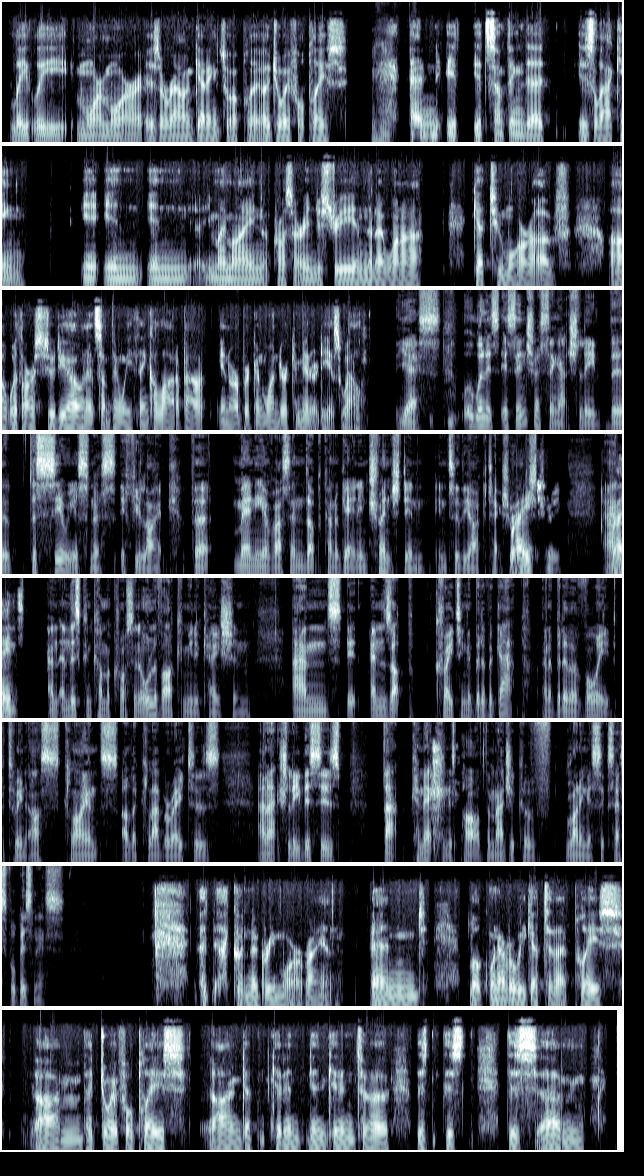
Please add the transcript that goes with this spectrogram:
lately more and more is around getting to a play, a joyful place. Mm-hmm. And it it's something that is lacking in, in in my mind across our industry and that I want to get to more of uh, with our studio and it's something we think a lot about in our brick and wonder community as well. Yes. Well, it's it's interesting actually the the seriousness, if you like, that many of us end up kind of getting entrenched in into the architectural right. industry, and, right? And and this can come across in all of our communication, and it ends up creating a bit of a gap and a bit of a void between us, clients, other collaborators, and actually, this is that connection is part of the magic of running a successful business. I, I couldn't agree more, Ryan. And look, whenever we get to that place, um, that joyful place, uh, and get get in, in get into this this this um,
